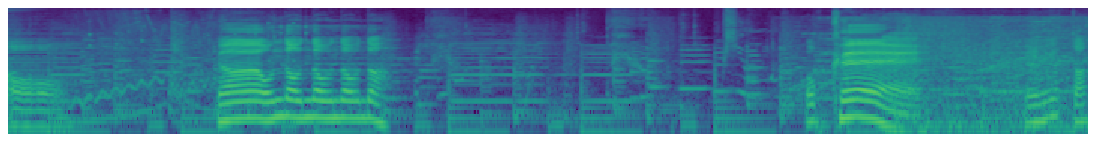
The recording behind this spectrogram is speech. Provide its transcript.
어, 야, 온다, 온다, 온다, 온다. 오케이. 이겼다.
